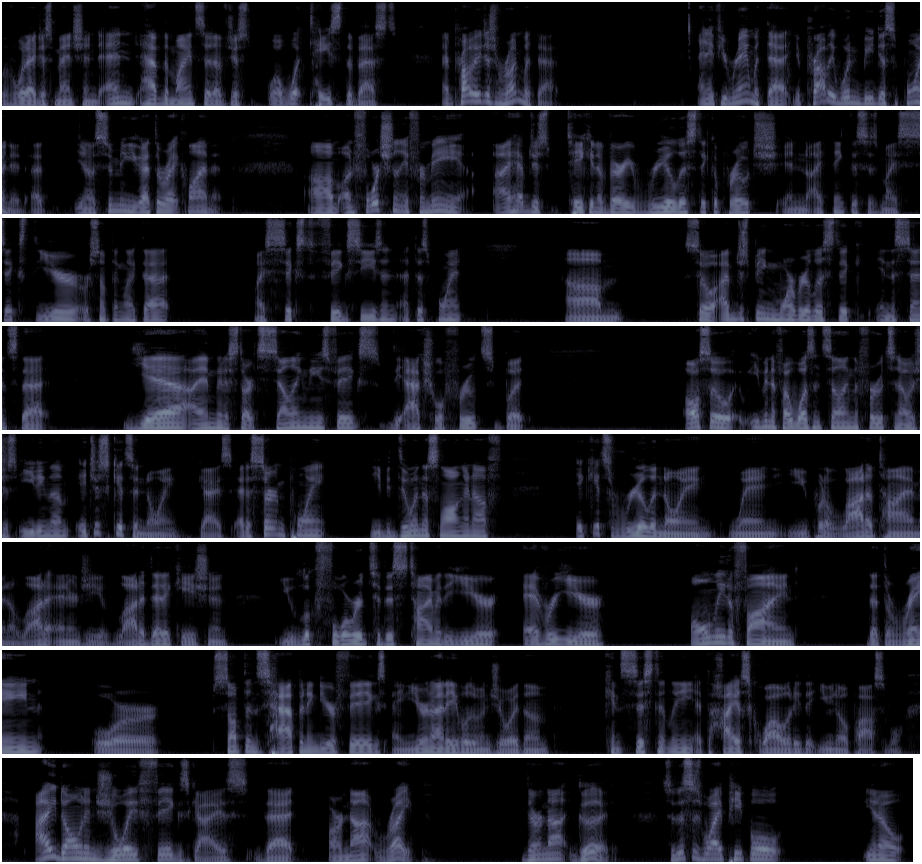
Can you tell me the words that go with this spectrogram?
of what I just mentioned and have the mindset of just, well, what tastes the best and probably just run with that. And if you ran with that, you probably wouldn't be disappointed at, you know, assuming you got the right climate. Um, unfortunately for me, I have just taken a very realistic approach, and I think this is my sixth year or something like that, my sixth fig season at this point. Um, so I'm just being more realistic in the sense that, yeah, I am going to start selling these figs, the actual fruits, but also, even if I wasn't selling the fruits and I was just eating them, it just gets annoying, guys. At a certain point, you've been doing this long enough, it gets real annoying when you put a lot of time and a lot of energy, a lot of dedication. You look forward to this time of the year every year only to find that the rain or something's happening to your figs and you're not able to enjoy them consistently at the highest quality that you know possible. I don't enjoy figs, guys, that are not ripe. They're not good. So this is why people, you know,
